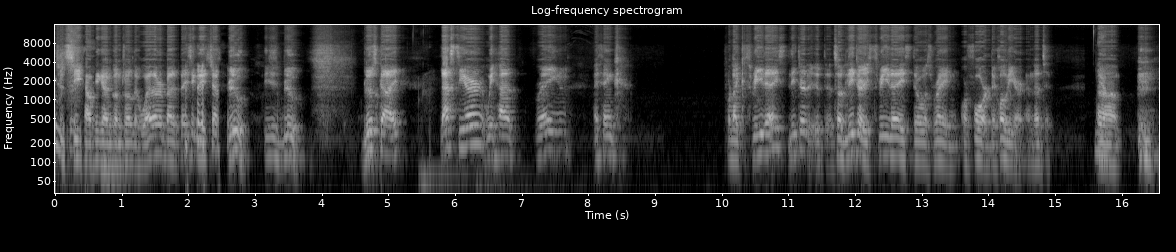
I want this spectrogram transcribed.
to see how he can control the weather. But basically, it's just blue. This is blue, blue sky. Last year we had rain. I think for like three days. Literally, so literally three days there was rain, or four the whole year, and that's it. Yeah. Um,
